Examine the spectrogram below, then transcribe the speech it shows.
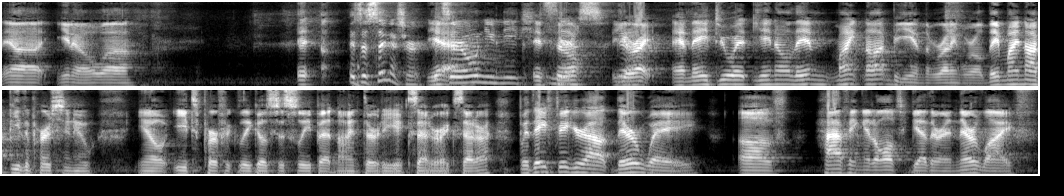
uh, you know, uh, it, It's a signature. Yeah. It's their own unique. it's their own, you're right and they do it you know they might not be in the running world they might not be the person who you know eats perfectly goes to sleep at 9.30 et cetera et cetera but they figure out their way of having it all together in their life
